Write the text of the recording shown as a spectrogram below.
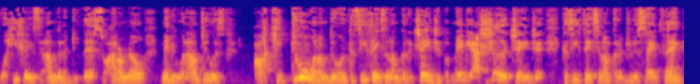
Well, he thinks that I'm gonna do this, so I don't know. Maybe what I'll do is I'll keep doing what I'm doing because he thinks that I'm going to change it, but maybe I should change it because he thinks that I'm going to do the same thing.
